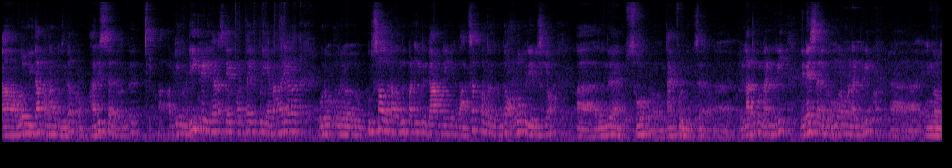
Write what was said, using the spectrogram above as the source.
நான் அவ்வளோ இதாக பண்ண முடிஞ்சுது. அப்புறம் ஹரிஷ் சார் வந்து அப்படி ஒரு டீக்ரேடிங்கான ஸ்டேட்மெண்ட்டை இப்படி என்ன மாதிரியான ஒரு ஒரு புதுசாக ஒருத்தன் வந்து பண்ணிகிட்டு இருக்கான் அப்படிங்கிறத அக்செப்ட் பண்ணுறது வந்து அவ்வளோ பெரிய விஷயம். அது வந்து ஸோ தேங்க்ஃபுல் டு சார் எல்லாத்துக்கும் நன்றி. தினேஷ் சாருக்கு ரொம்ப ரொம்ப நன்றி. எங்களோட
